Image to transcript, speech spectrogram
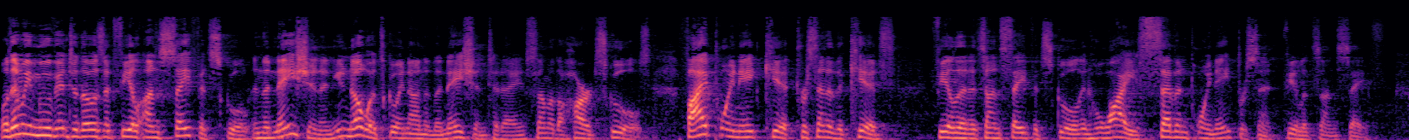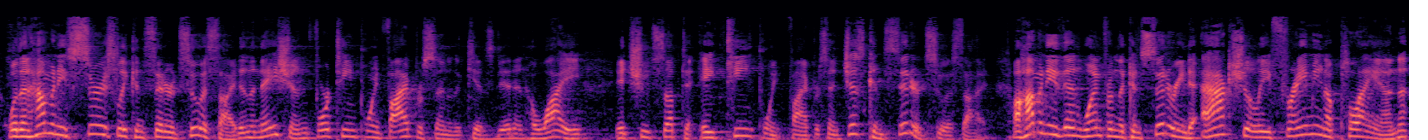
Well, then we move into those that feel unsafe at school. In the nation, and you know what's going on in the nation today, in some of the hard schools, 5.8% of the kids feel that it's unsafe at school. In Hawaii, 7.8% feel it's unsafe. Well, then, how many seriously considered suicide? In the nation, 14.5% of the kids did. In Hawaii, it shoots up to 18.5%, just considered suicide. Well, how many then went from the considering to actually framing a plan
